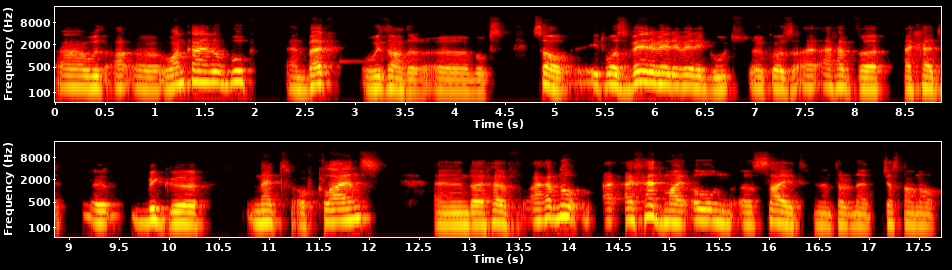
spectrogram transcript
with one kind of book, and back with other books. So it was very, very, very good because I, I, have I had a big net of clients and I have I have no I, I had my own uh, site in internet just now now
